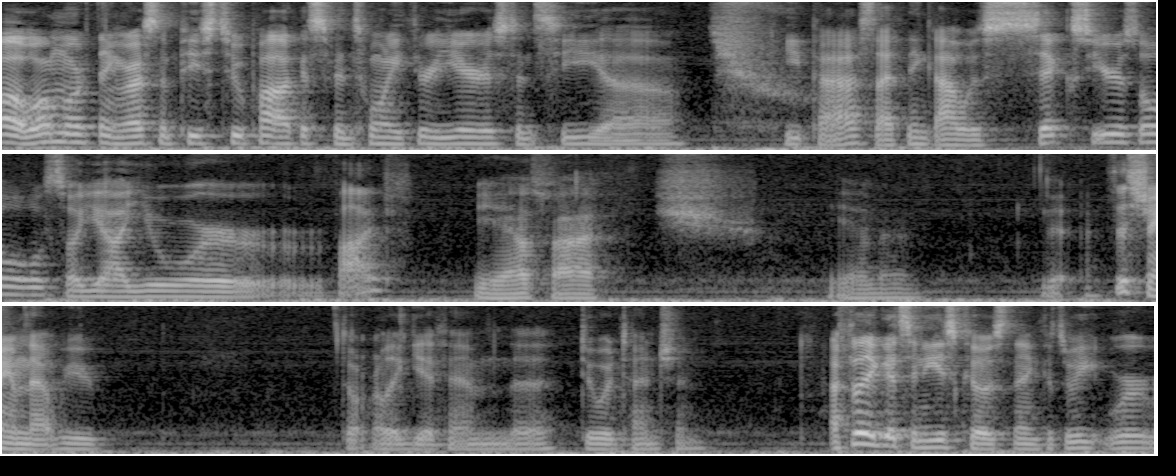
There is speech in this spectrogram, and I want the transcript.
Oh, one more thing. Rest in peace, Tupac. It's been 23 years since he uh, he passed. I think I was six years old. So yeah, you were five. Yeah, I was five. Yeah, man. Yeah, it's a shame that we don't really give him the due attention. I feel like it's an East Coast thing because we we're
